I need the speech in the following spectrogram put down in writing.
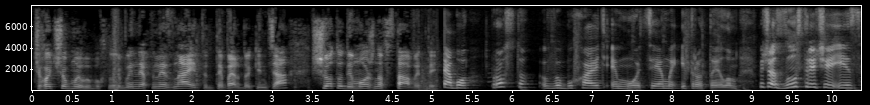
Чи хочеш, щоб ми вибухнули? Ви не, не знаєте тепер до кінця, що туди можна вставити. або просто вибухають емоціями і тротилом під час зустрічі із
